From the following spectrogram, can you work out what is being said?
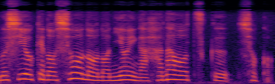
虫よけの小脳の匂いが鼻をつく書庫。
